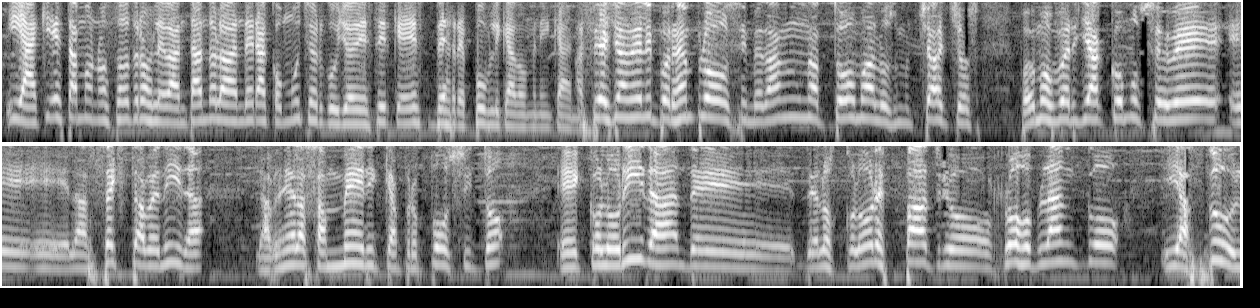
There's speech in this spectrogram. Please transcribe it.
Y aquí estamos nosotros levantando la bandera con mucho orgullo y decir que es de República Dominicana. Así es, Janely, por ejemplo, si me dan una toma a los muchachos, podemos ver ya cómo se ve eh, eh, la Sexta Avenida, la Avenida de las Américas, a propósito, eh, colorida de, de los colores patrios, rojo, blanco y azul.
